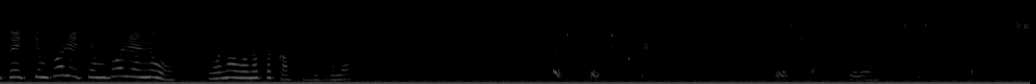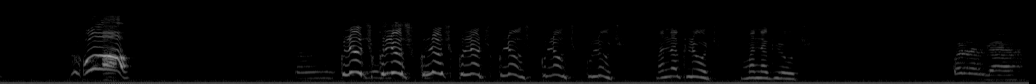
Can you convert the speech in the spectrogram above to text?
Ну, це тим более, тим более, ну, вона вона така собі була. О! Ключ, ключ, ключ, ключ, ключ, ключ, ключ. У мене ключ, у мене ключ. Поздравляю.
